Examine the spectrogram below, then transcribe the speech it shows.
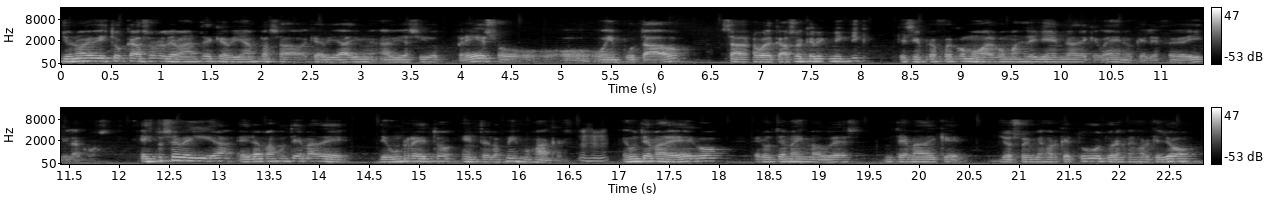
yo no he visto casos relevantes que habían pasado, que había, había sido preso o, imputado, salvo el caso de Kevin Mitnick, que siempre fue como algo más leyenda de que, bueno, que el FBI, que la cosa. Esto se veía, era más un tema de, un reto entre los mismos hackers. Es un tema de ego, era un tema de inmadurez, un tema de que yo soy mejor que tú, tú eres mejor que yo.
